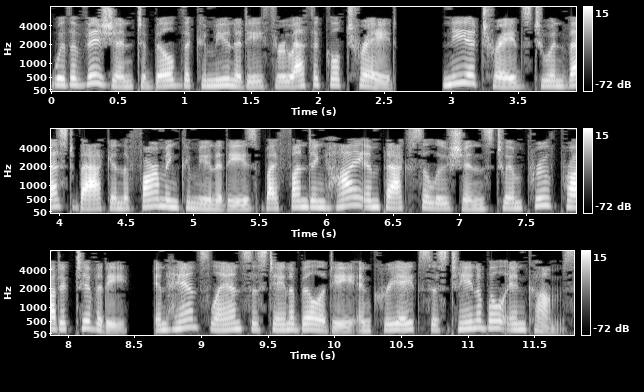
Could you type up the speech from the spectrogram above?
With a vision to build the community through ethical trade, Nia trades to invest back in the farming communities by funding high impact solutions to improve productivity, enhance land sustainability, and create sustainable incomes.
